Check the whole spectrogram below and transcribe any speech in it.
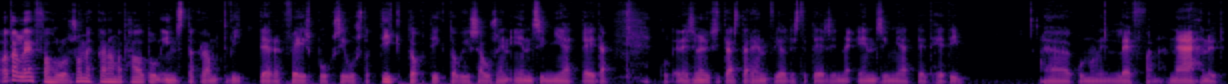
Ota Leffahullun somekanavat haltuun Instagram, Twitter, Facebook-sivusto, TikTok. TikTokissa usein ensimietteitä, kuten esimerkiksi tästä Renfieldistä tein sinne ensimietteet heti, kun olin leffan nähnyt.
